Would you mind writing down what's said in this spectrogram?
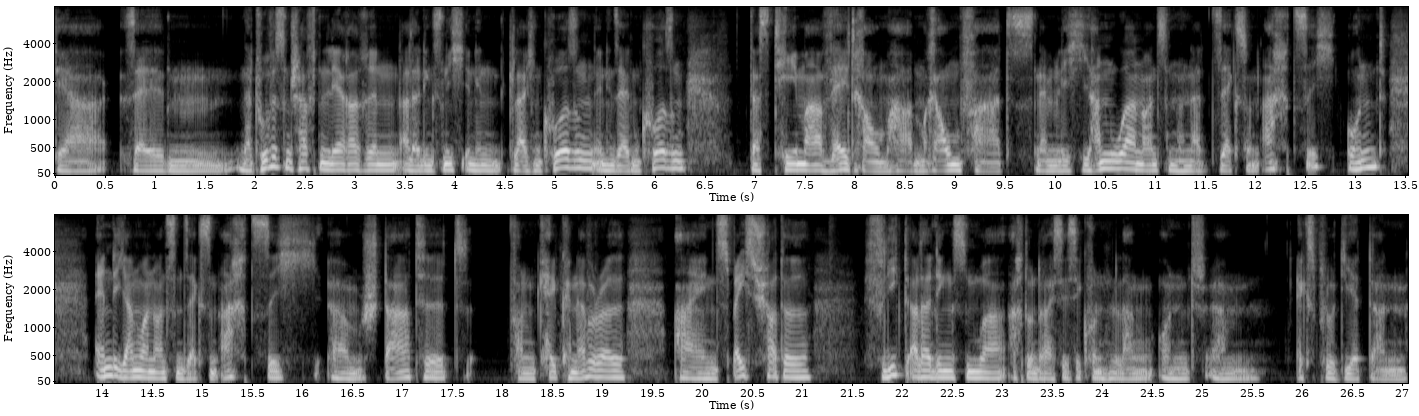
derselben Naturwissenschaftenlehrerin, allerdings nicht in den gleichen Kursen, in denselben Kursen, das Thema Weltraum haben, Raumfahrt, nämlich Januar 1986 und Ende Januar 1986 ähm, startet von Cape Canaveral ein Space Shuttle, fliegt allerdings nur 38 Sekunden lang und ähm, explodiert dann.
